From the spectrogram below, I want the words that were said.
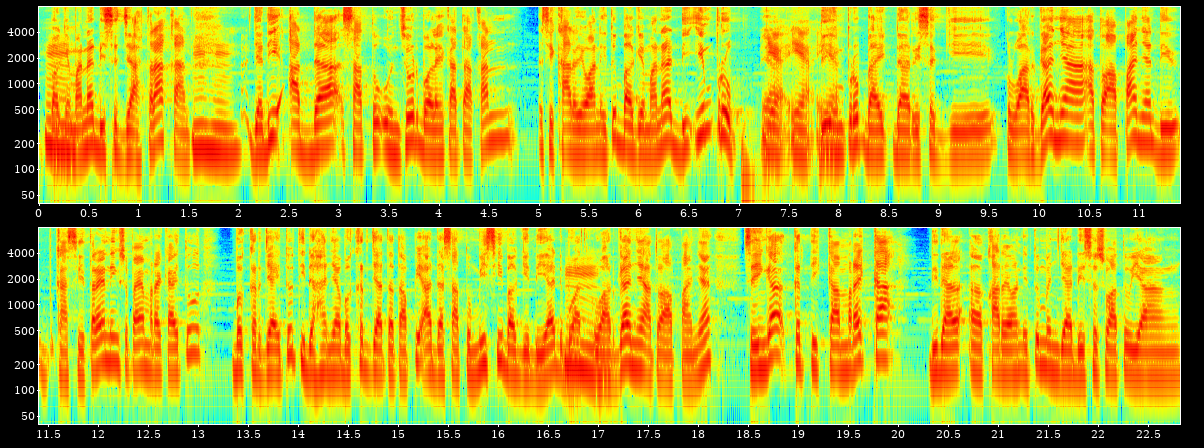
hmm. bagaimana disejahterakan. Mhm. Jadi ada satu unsur boleh katakan si karyawan itu bagaimana diimprove Iya, iya, iya. diimprove baik dari segi keluarganya atau apanya dikasih training supaya mereka itu bekerja itu tidak hanya bekerja tetapi ada satu misi bagi dia dibuat Hmm. keluarganya atau apanya sehingga ketika mereka di eh, karyawan itu menjadi sesuatu yang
